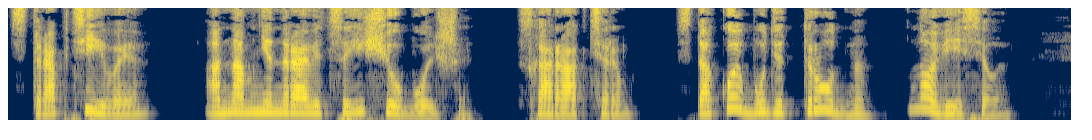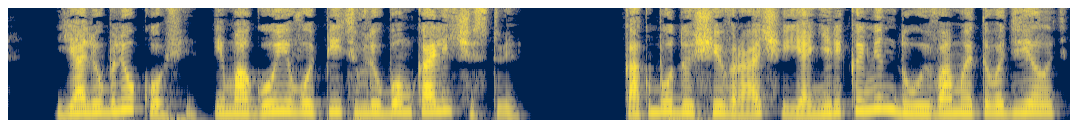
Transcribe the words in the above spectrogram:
Строптивая. Она мне нравится еще больше. С характером. С такой будет трудно, но весело. Я люблю кофе и могу его пить в любом количестве. Как будущий врач я не рекомендую вам этого делать.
